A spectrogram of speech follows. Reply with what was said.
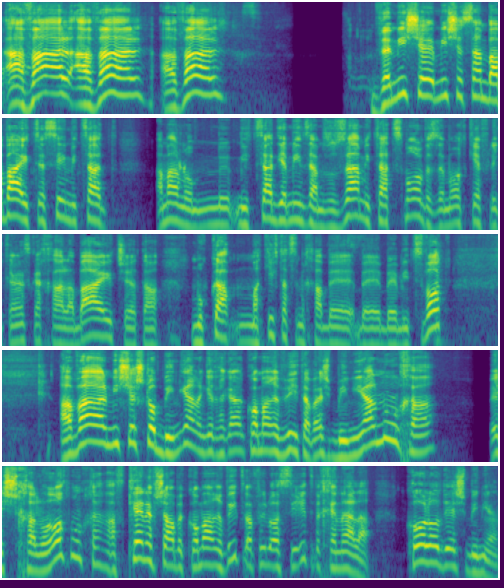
אבל, אבל, אבל, ומי ש, ששם בבית, ישים מצד, אמרנו, מצד ימין זה המזוזה, מצד שמאל, וזה מאוד כיף להיכנס ככה לבית, שאתה מוקף, מקיף את עצמך ב, ב, במצוות. אבל מי שיש לו בניין, נגיד אתה גר קומה רביעית, אבל יש בניין מולך, יש חלונות מולך, אז כן אפשר בקומה רביעית ואפילו עשירית וכן הלאה. כל עוד יש בניין.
